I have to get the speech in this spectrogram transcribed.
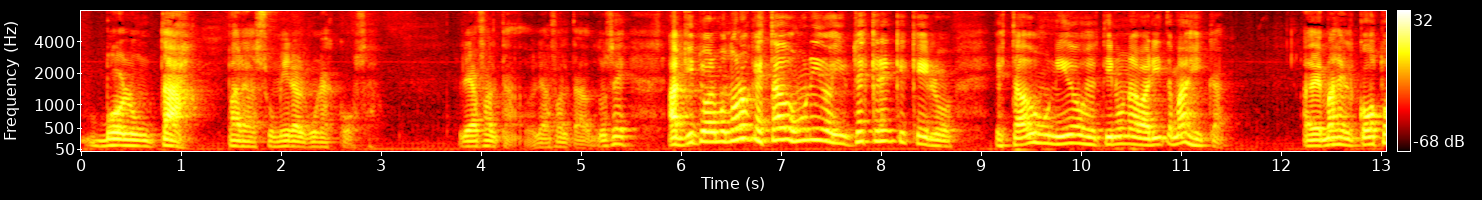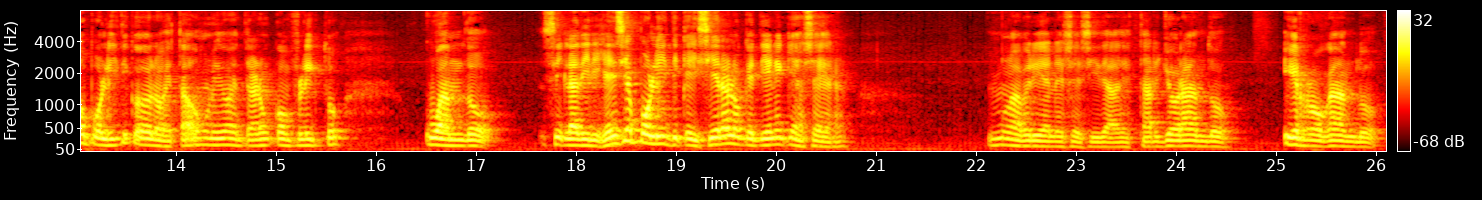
voluntad para asumir algunas cosas. Le ha faltado, le ha faltado. Entonces, aquí todo el mundo, no, que Estados Unidos, y ustedes creen que, que lo Estados Unidos tiene una varita mágica. Además, el costo político de los Estados Unidos entrar en un conflicto cuando si la dirigencia política hiciera lo que tiene que hacer, no habría necesidad de estar llorando y rogando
